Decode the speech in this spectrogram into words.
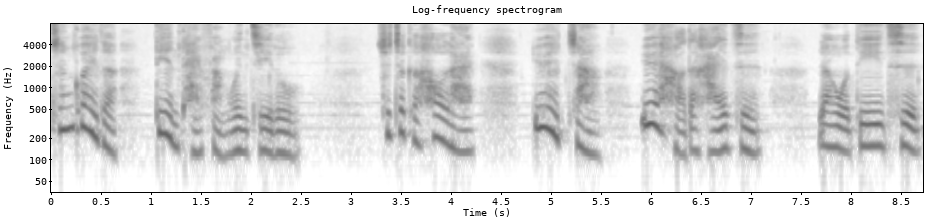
珍贵的电台访问记录。是这个后来越长越好的孩子，让我第一次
